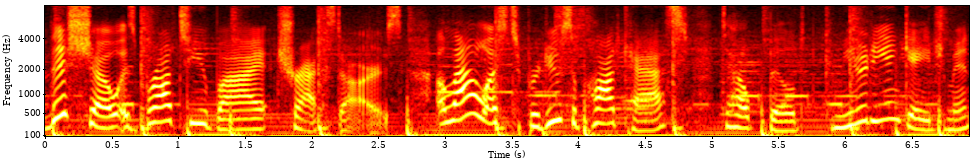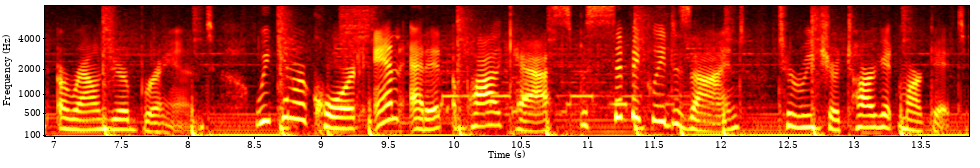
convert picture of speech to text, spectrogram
This show is brought to you by Trackstars. Allow us to produce a podcast to help build community engagement around your brand. We can record and edit a podcast specifically designed to reach your target market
